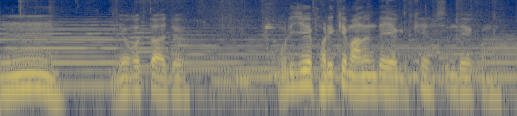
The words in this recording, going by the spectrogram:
음 요것도 아주 우리 집에 버릴 게 많은데 이렇게 쓰면 되겠구나.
